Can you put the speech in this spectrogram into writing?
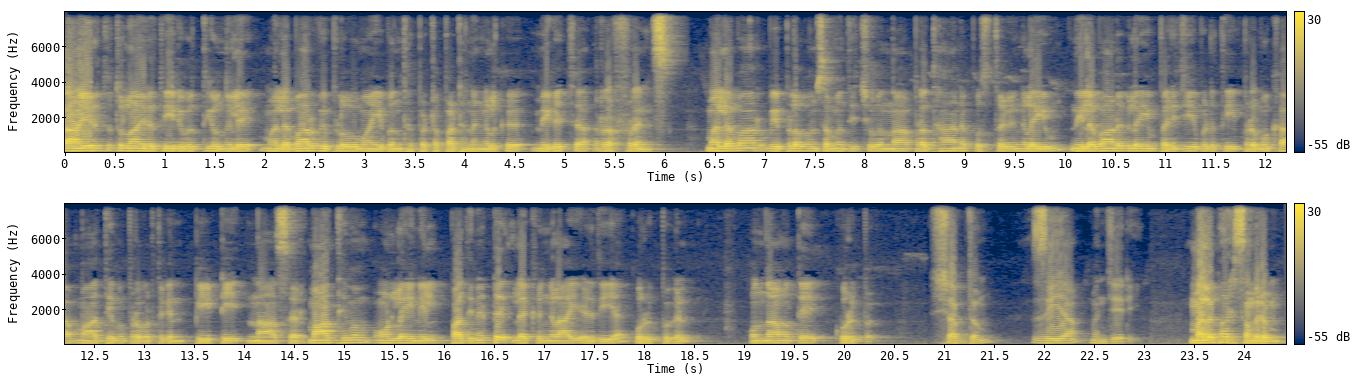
ആയിരത്തി തൊള്ളായിരത്തി ഇരുപത്തിയൊന്നിലെ മലബാർ വിപ്ലവവുമായി ബന്ധപ്പെട്ട പഠനങ്ങൾക്ക് മികച്ച റഫറൻസ്. മലബാർ വിപ്ലവം സംബന്ധിച്ചു വന്ന പ്രധാന പുസ്തകങ്ങളെയും നിലപാടുകളെയും പരിചയപ്പെടുത്തി പ്രമുഖ മാധ്യമ പ്രവർത്തകൻ പി ടി നാസർ മാധ്യമം ഓൺലൈനിൽ പതിനെട്ട് ലക്കങ്ങളായി എഴുതിയ കുറിപ്പുകൾ. ഒന്നാമത്തെ കുറിപ്പ്. ശബ്ദം സിയ മഞ്ചേരി. മലബാർ സമരം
